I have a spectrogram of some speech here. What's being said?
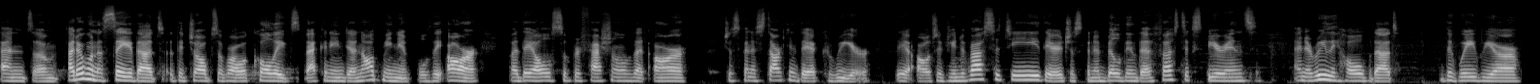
And um, I don't want to say that the jobs of our colleagues back in India are not meaningful. They are, but they are also professionals that are just going to start in their career. They're out of university, they're just going to build in their first experience. And I really hope that the way we are,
